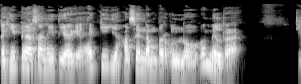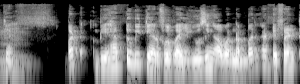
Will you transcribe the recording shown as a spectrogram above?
कहीं पे ऐसा नहीं दिया गया है कि यहाँ से नंबर उन लोगों को मिल रहा है। ठीक है? हम्म, but we have to be careful while using our number in different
